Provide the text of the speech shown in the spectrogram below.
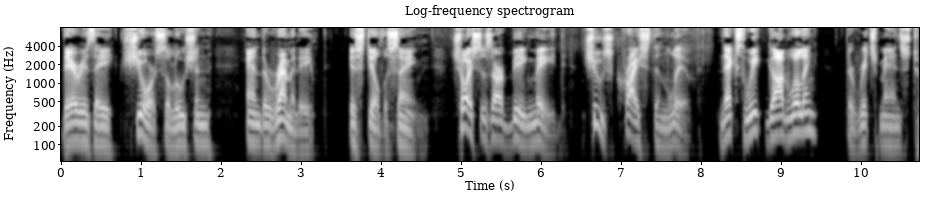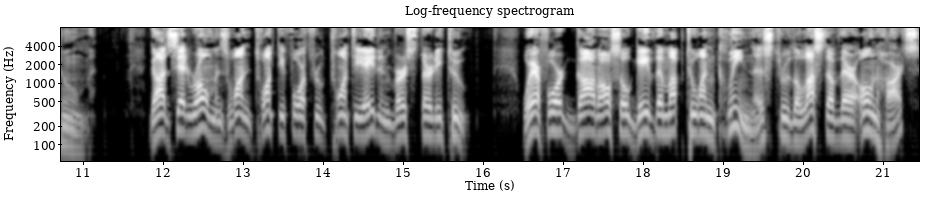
there is a sure solution, and the remedy is still the same. Choices are being made. Choose Christ and live. Next week, God willing, the rich man's tomb. God said Romans 1 24 through 28 and verse 32. Wherefore God also gave them up to uncleanness through the lust of their own hearts,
